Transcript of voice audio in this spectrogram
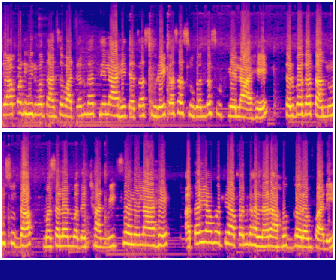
जे आपण हिरवं ताजं वाटण घातलेलं आहे त्याचा सुरेख असा सुगंध सुटलेला आहे. तर बघा तांदूळ सुद्धा मसाल्यांमध्ये छान मिक्स झालेला आहे. आता यामध्ये आपण घालणार आहोत गरम पाणी.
